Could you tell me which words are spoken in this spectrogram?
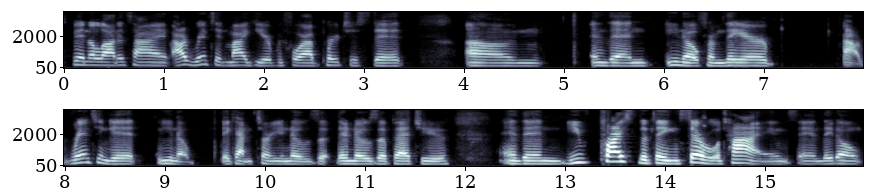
spent a lot of time. I rented my gear before I purchased it, um, and then you know from there, uh, renting it, you know, they kind of turn your nose up, their nose up at you, and then you've priced the thing several times, and they don't,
